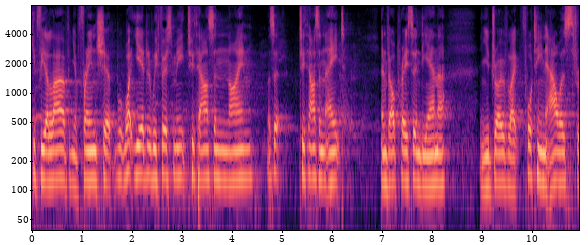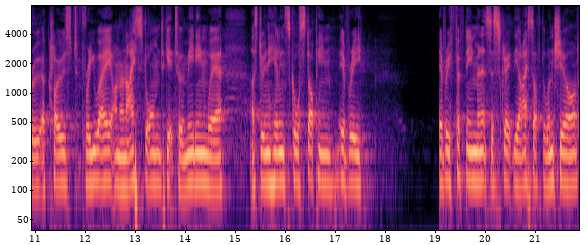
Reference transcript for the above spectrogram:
you for your love and your friendship. What year did we first meet? 2009, was it? 2008 in Valparaiso, Indiana. And you drove like 14 hours through a closed freeway on an ice storm to get to a meeting where I was doing a healing school, stopping every every 15 minutes to scrape the ice off the windshield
